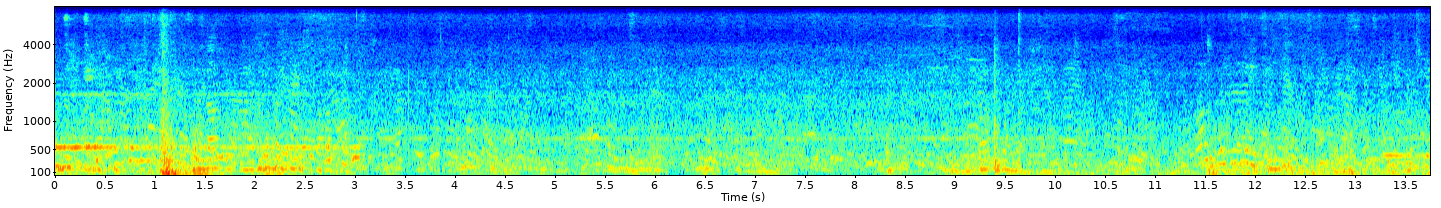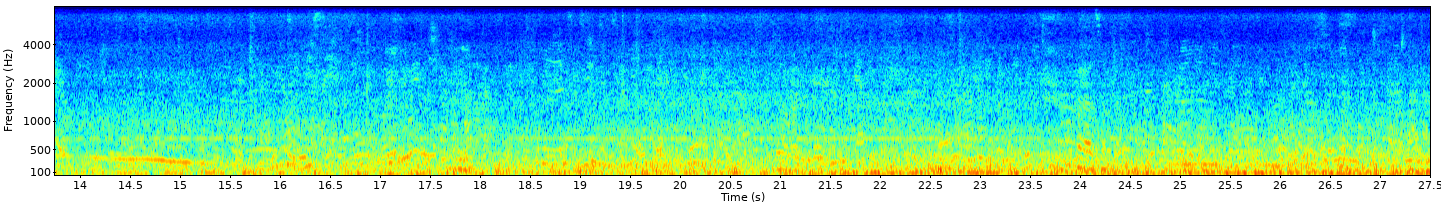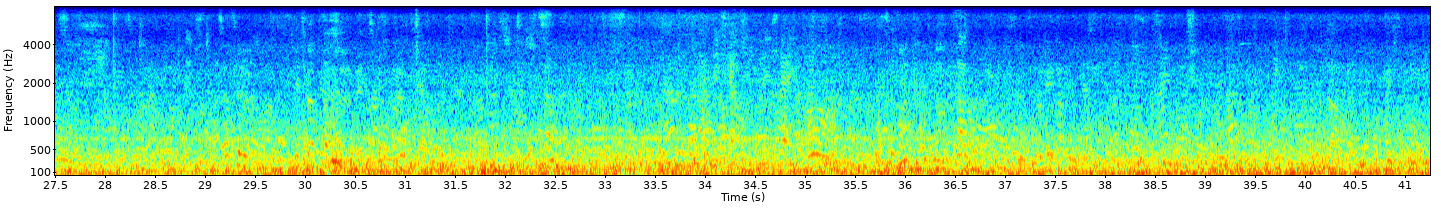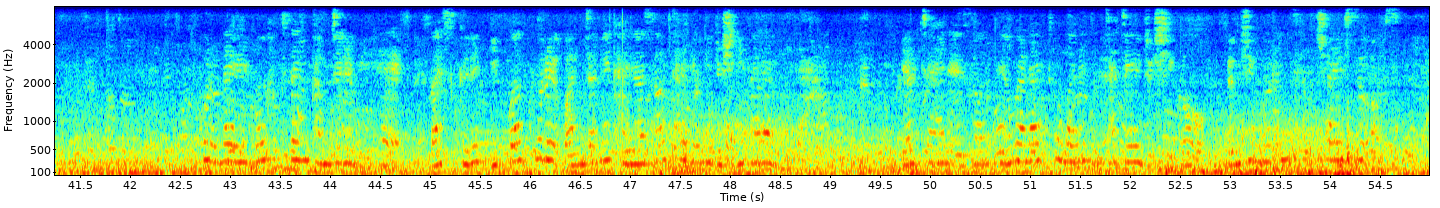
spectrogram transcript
코로나19 확산 방지를 위해 마스크는 입과 코를 완전히 가려서 착용해 주시기 바랍니다. 열차 안에서 대화나 통화는 자제해 주시고 음식물은 섭취할 수 없습니다.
